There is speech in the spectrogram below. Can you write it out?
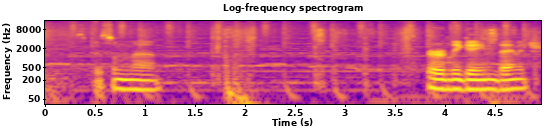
Let's put some uh, early game damage.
